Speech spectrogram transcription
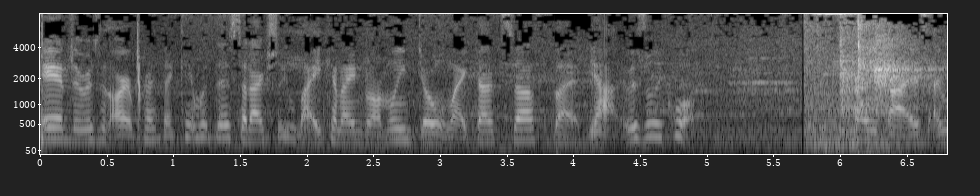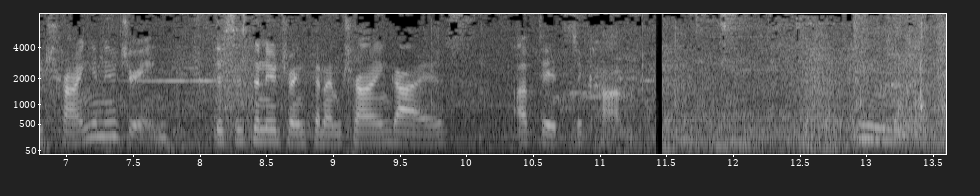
And there was an art print that came with this that I actually like, and I normally don't like that stuff, but yeah, it was really cool. Alright guys, I'm trying a new drink. This is the new drink that I'm trying, guys. Updates to come. Mm.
